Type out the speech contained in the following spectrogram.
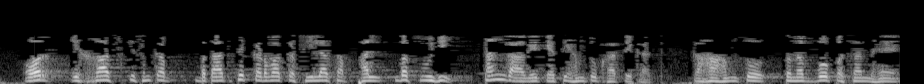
اور ایک خاص قسم کا بتاتے تھے، کڑوا کسیلا سا پھل، بس وہی۔ تنگ آگے کہتے، ہم تو کھاتے کھاتے۔ کہا، ہم تو تنوع پسند ہیں۔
